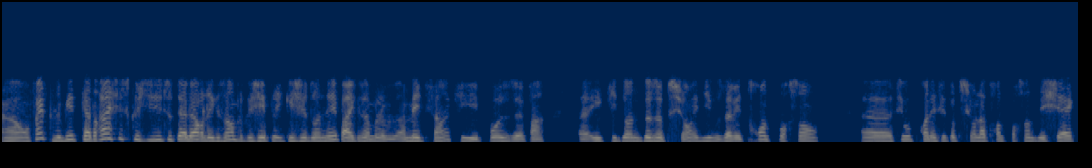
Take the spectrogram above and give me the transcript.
euh, en fait, le biais de cadrage, c'est ce que je disais tout à l'heure, l'exemple que j'ai donné, par exemple, un médecin qui pose, enfin, euh, et qui donne deux options. Il dit vous avez 30%, euh, si vous prenez cette option-là, 30% d'échecs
